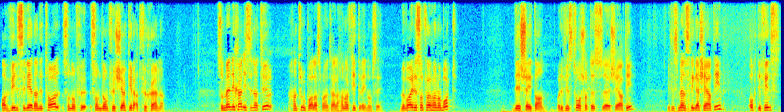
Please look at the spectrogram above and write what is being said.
av vilseledande tal som de, för, som de försöker att försköna. Så människan i sin natur, han tror på Allah subhanahu wa ta'ala, han har fittra inom sig. Men vad är det som för honom bort? Det är shaitan. Och det finns två sorters eh, shayatin. Det finns mänskliga shayatin och det finns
